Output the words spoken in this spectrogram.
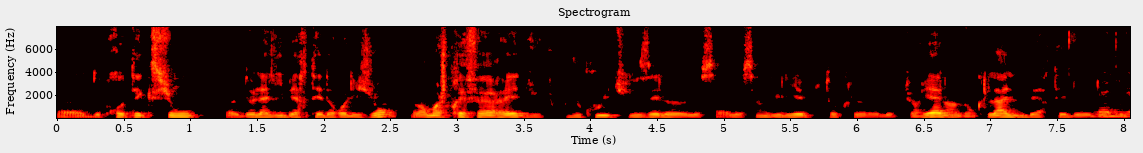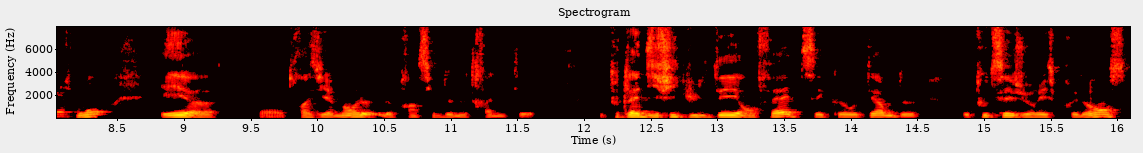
de protection de la liberté de religion. Alors moi, je préférerais du, coup utiliser le, singulier plutôt que le, pluriel, hein, donc la liberté de, religion, et troisièmement, le, principe de neutralité toute la difficulté, en fait, c'est qu'au terme de, toutes ces jurisprudences,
